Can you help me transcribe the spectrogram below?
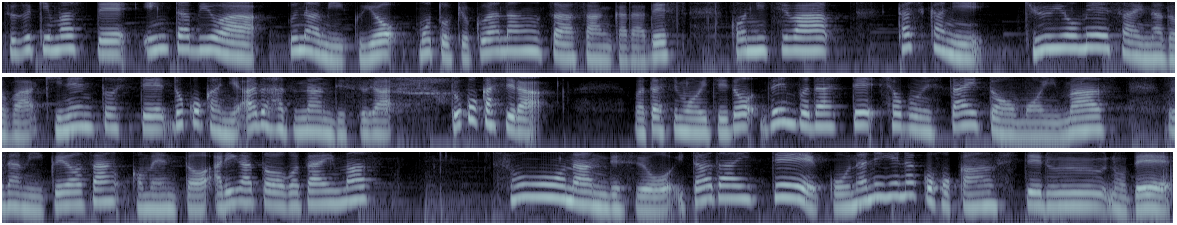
続きましてインタビュアーうなみいくよ元局アナウンサーさんからです。こんにちは。確かに給与明細などは記念としてどこかにあるはずなんですがどこかしら私も一度全部出して処分したいと思います。うなみいくよさんコメントありがとうございます。そうなんですよ。いただいてこう何気なく保管してるので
